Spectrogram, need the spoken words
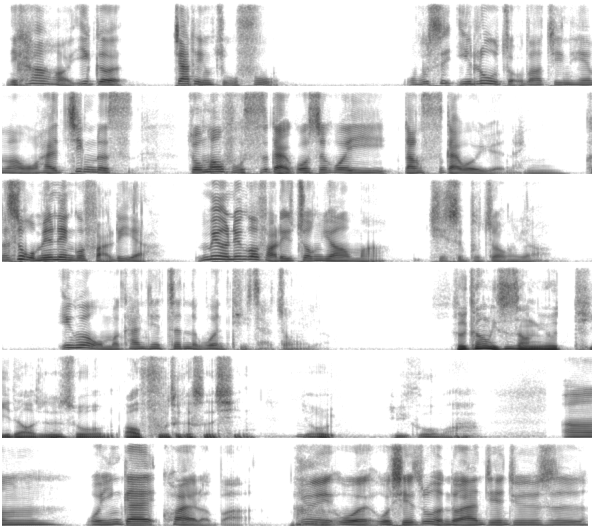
你看哈，一个家庭主妇，我不是一路走到今天吗？我还进了司总统府司改国事会议当司改委员呢。嗯，可是我没有念过法律啊，没有念过法律重要吗？其实不重要，因为我们看见真的问题才重要。可是刚理事长你又提到，就是说报复这个事情有遇过吗？嗯，我应该快了吧。因为我我协助很多案件，就是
